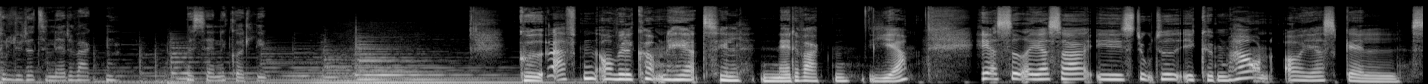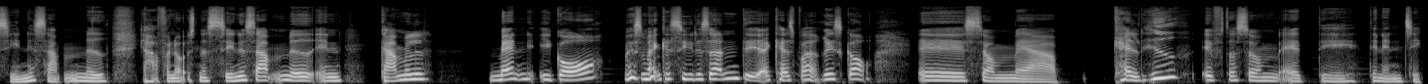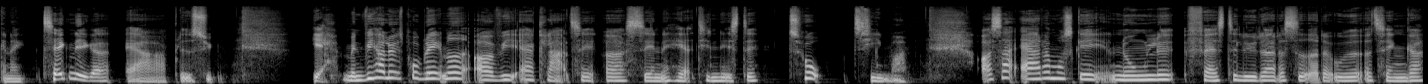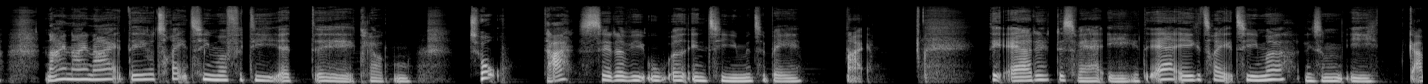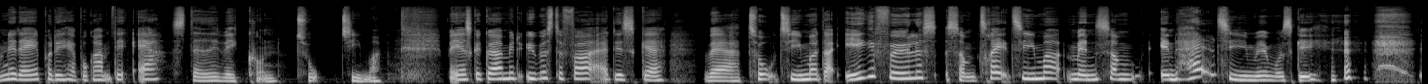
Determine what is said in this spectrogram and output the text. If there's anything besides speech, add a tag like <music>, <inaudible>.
Du lytter til Nattevagten med Sande Godtlib. God aften og velkommen her til Nattevagten. Ja, her sidder jeg så i studiet i København, og jeg skal sende sammen med, jeg har fornøjelsen at sende sammen med en gammel mand i går, <laughs> hvis man kan sige det sådan. Det er Kasper Risgaard, øh, som er kaldt hid, eftersom at øh, den anden tekniker er blevet syg. Ja, men vi har løst problemet, og vi er klar til at sende her de næste to timer. Og så er der måske nogle faste lyttere, der sidder derude og tænker, nej, nej, nej, det er jo tre timer, fordi at øh, klokken to, der sætter vi uret en time tilbage. Nej, det er det desværre ikke. Det er ikke tre timer, ligesom i gamle dage på det her program. Det er stadigvæk kun to timer. Men jeg skal gøre mit ypperste for, at det skal være to timer, der ikke føles som tre timer, men som en halv time måske. <laughs>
